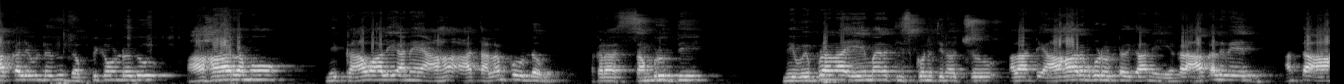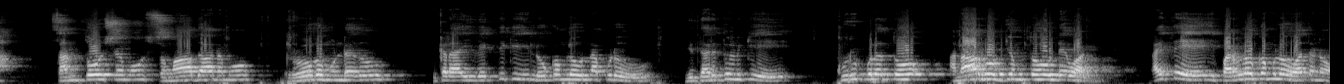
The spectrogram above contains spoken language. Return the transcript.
ఆకలి ఉండదు దప్పిక ఉండదు ఆహారము నీకు కావాలి అనే ఆహా ఆ తలంపు ఉండవు. అక్కడ సమృద్ధి నీవు ఎప్పుడైనా ఏమైనా తీసుకొని తినొచ్చు అలాంటి ఆహారం కూడా ఉంటుంది కానీ అక్కడ ఆకలి వేయదు. అంత సంతోషము సమాధానము రోగం ఉండదు. ఇక్కడ ఈ వ్యక్తికి లోకంలో ఉన్నప్పుడు ఈ దరిద్రునికి కురుపులతో అనారోగ్యంతో ఉండేవాడు. అయితే ఈ పరలోకంలో అతను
